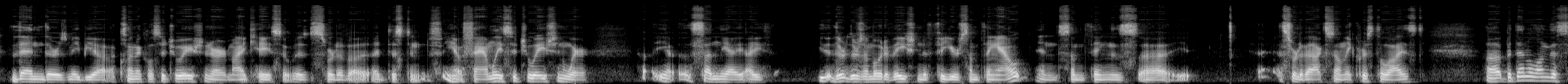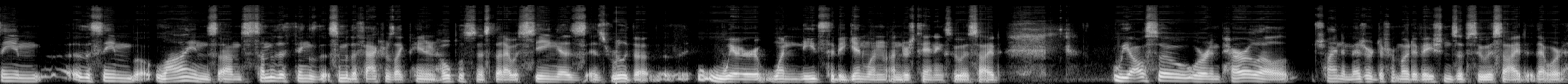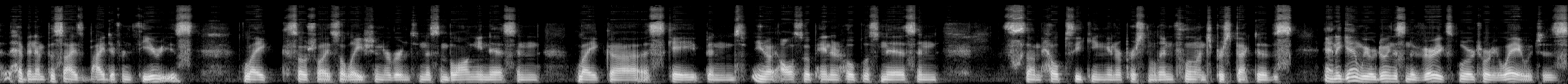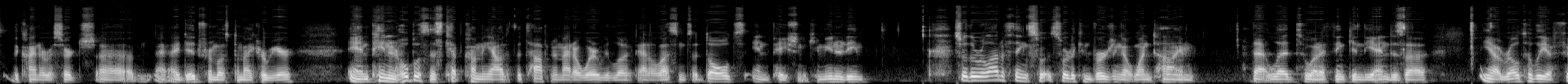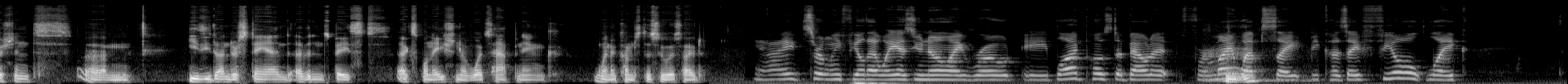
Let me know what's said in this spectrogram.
Then there's maybe a, a clinical situation, or in my case, it was sort of a, a distant you know family situation where uh, you know suddenly I, I there, there's a motivation to figure something out, and some things uh, sort of accidentally crystallized. Uh, but then along the same the same lines, um, some of the things that some of the factors like pain and hopelessness that I was seeing as as really the where one needs to begin when understanding suicide. We also were in parallel trying to measure different motivations of suicide that were have been emphasized by different theories, like social isolation, or burdensomeness and belongingness, and like uh, escape, and you know also pain and hopelessness, and some help seeking interpersonal influence perspectives. And again, we were doing this in a very exploratory way, which is the kind of research uh, I did for most of my career. And pain and hopelessness kept coming out at the top no matter where we looked adolescents, adults, inpatient community. So there were a lot of things sort of converging at one time that led to what I think in the end is a you know, relatively efficient, um, easy to understand, evidence based explanation of what's happening when it comes to suicide. Yeah, I certainly feel that way. As you know, I wrote a blog post about it for my mm-hmm. website because I feel like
